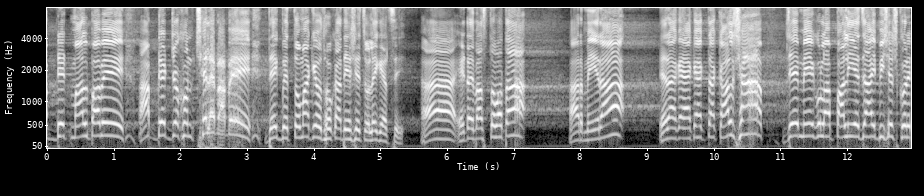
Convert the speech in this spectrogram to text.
আপডেট মাল পাবে আপডেট যখন ছেলে পাবে, দেখবে তোমাকেও ধোকা দিয়ে চলে গেছে। হ্যাঁ এটাই বাস্তবতা। আর মেয়েরা, এরা এক একটা কালসাপ যে মেয়েগুলা পালিয়ে যায়, বিশেষ করে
